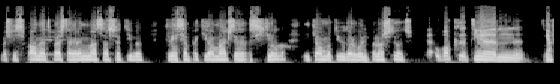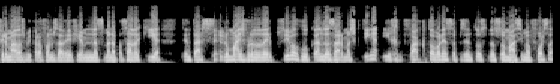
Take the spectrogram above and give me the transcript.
mas principalmente por esta grande massa associativa que vem sempre aqui ao Max da Silva e que é um motivo de orgulho para nós todos. O Boc tinha hum, tinha afirmado aos microfones da VFM na semana passada que ia tentar ser o mais verdadeiro possível, colocando as armas que tinha, e de facto o Varense apresentou-se na sua máxima força,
